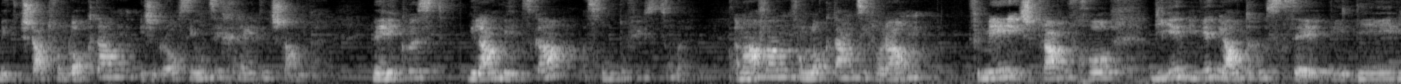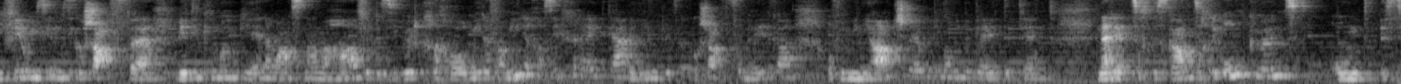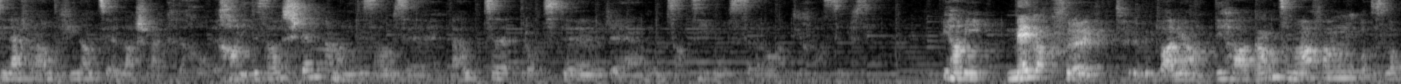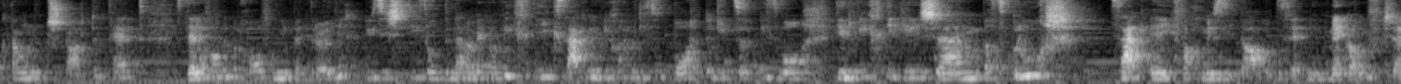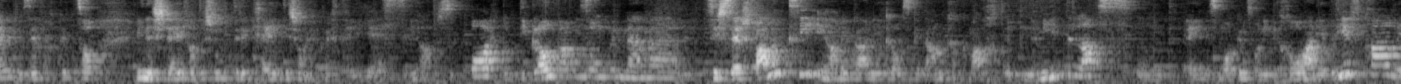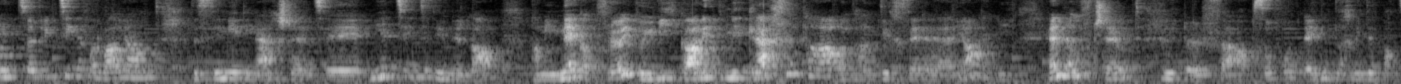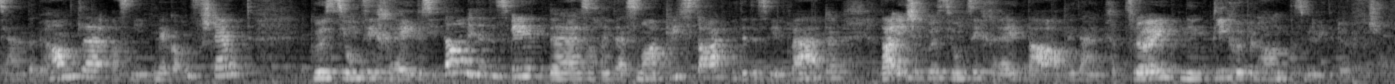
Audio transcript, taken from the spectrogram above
Mit dem Start des Lockdown ist eine grosse Unsicherheit entstanden. Wir haben nicht gewusst, wie lange wird es gehen, was kommt auf uns zu. Am Anfang des Lockdowns sind vor allem für mich ist die Frage aufgekommen, wie, wie wird mein Alltag aussehen? Wie, wie viel muss ich, muss ich arbeiten? Werde ich genug Hygienemaßnahmen haben, damit ich wirklich auch meiner Familie Sicherheit geben kann, wenn ich immer wieder arbeiten und heimgehe? Auch für meine Angestellte, die mich begleitet haben. Dann hat sich das Ganze ein bisschen umgemünzt und es sind auch vor allem die finanziellen Aspekte gekommen. Kann ich das alles stemmen? Kann ich das alles äh, wälzen, trotz der äh, Umsatzeinbußen, die natürlich massiv sind? Ich habe mich mega gefreut über die Variante. Ich habe ganz am Anfang, als das Lockdown gestartet hat, das Telefon bekommen von meinem Betreuer. Uns ist dieses Unternehmen mega wichtig. Sag mir, wie können wir dich supporten? Gibt es etwas, das dir wichtig ist? Ähm, was brauchst du? Sag einfach, wir sind da. Und das hat mich mega aufgestellt, weil es einfach so wie ein Stein von der Schulter gefallen ist und ich gedacht hey, yes, ich habe den Support und die glauben an mein Unternehmen. Es war sehr spannend. Ich habe mir gar nicht grosse Gedanken gemacht über einen Mieterlass. Und eines Morgens, als ich bekam, hatte ich einen Brief mit zwei, drei Zeilen von Valiant, dass sie mir die nächsten zwei Mietzinsen erlassen. Ich habe mich mega gefreut, weil ich gar nicht damit gerechnet habe und habe natürlich sehr, äh, ja, Hände aufgestellt. Wir dürfen ab sofort eigentlich wieder Patienten behandeln, was mich mega aufstellt. Gewisse Unsicherheiten sind da, wie das wird, äh, so ein bisschen der Smart Restart, wie das wird werden. Da ist eine gewisse Unsicherheit da, aber ich denke, die Freude nimmt gleich überhand, dass wir wieder arbeiten dürfen.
